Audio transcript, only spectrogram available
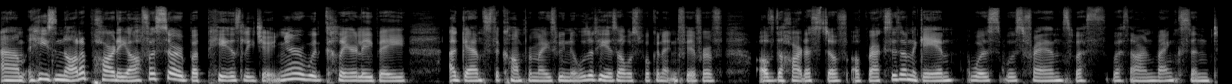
Um, he's not a party officer, but Paisley Jr. would clearly be against the compromise. We know that he has always spoken out in favour of, of the hardest of, of Brexit, and again was was friends with with Arron Banks and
